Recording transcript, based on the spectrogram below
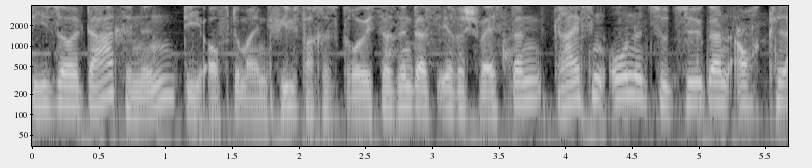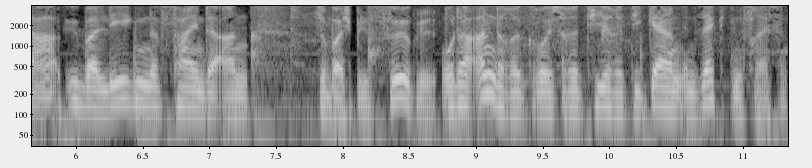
Die Soldatinnen, die oft um ein Vielfaches größer sind als ihre Schwestern, greifen ohne zu zögern auch klar überlegene Feinde an zum Beispiel Vögel oder andere größere Tiere, die gern Insekten fressen.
